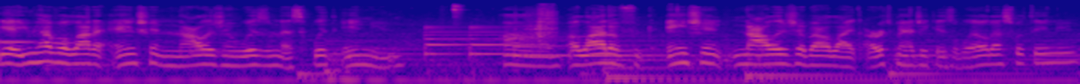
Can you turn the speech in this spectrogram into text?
yeah, you have a lot of ancient knowledge and wisdom that's within you. Um, a lot of ancient knowledge about like earth magic as well that's within you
